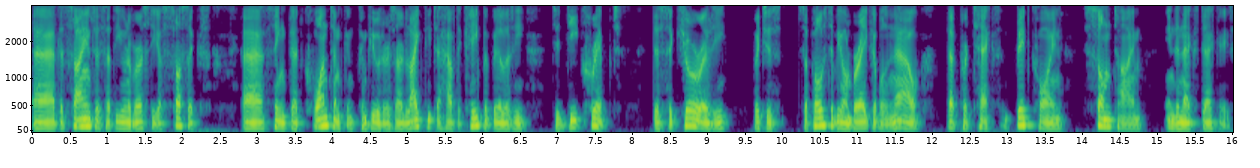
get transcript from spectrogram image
uh, that scientists at the University of Sussex uh, think that quantum com- computers are likely to have the capability to decrypt the security, which is supposed to be unbreakable now, that protects Bitcoin sometime in the next decade.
